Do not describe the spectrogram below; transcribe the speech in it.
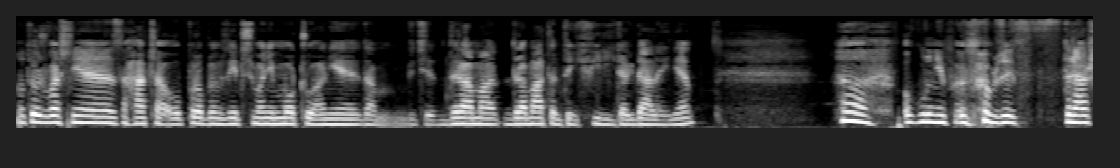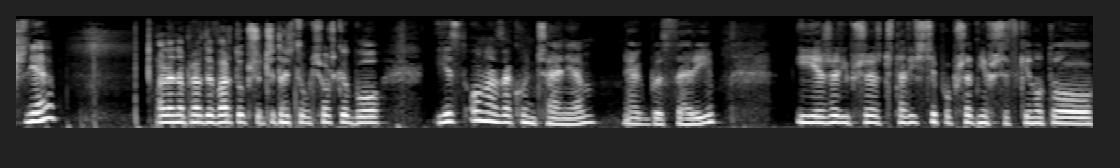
no to już właśnie zahacza o problem z nietrzymaniem moczu, a nie tam, wiecie, drama, dramatem tej chwili i tak dalej, nie? Ach, ogólnie powiem wam, że jest strasznie, ale naprawdę warto przeczytać tą książkę, bo jest ona zakończeniem jakby serii i jeżeli przeczytaliście poprzednie wszystkie, no to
